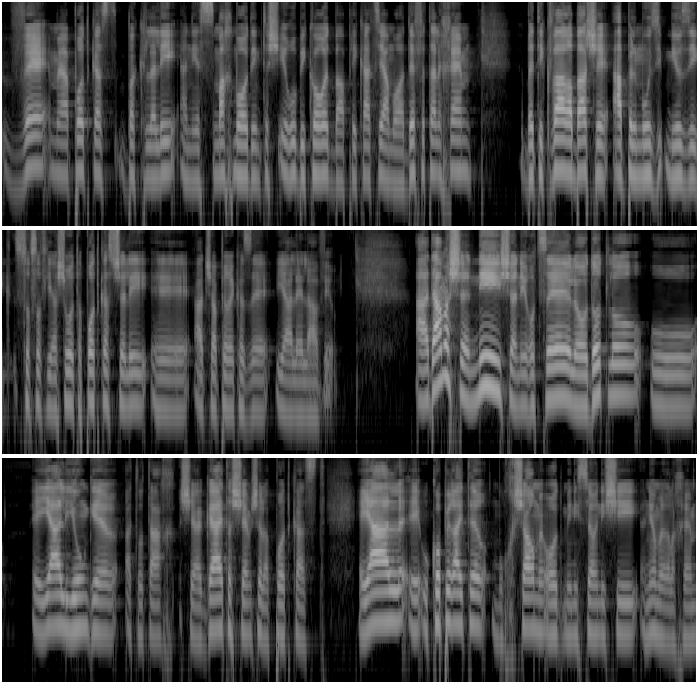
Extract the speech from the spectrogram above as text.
ומהפודקאסט בכללי, אני אשמח מאוד אם תשאירו ביקורת באפליקציה המועדפת עליכם. בתקווה רבה שאפל מיוזיק סוף סוף יאשרו את הפודקאסט שלי אה, עד שהפרק הזה יעלה לאוויר. האדם השני שאני רוצה להודות לו הוא אייל יונגר התותח, שהגה את השם של הפודקאסט. אייל אה, הוא קופירייטר מוכשר מאוד מניסיון אישי, אני אומר לכם,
